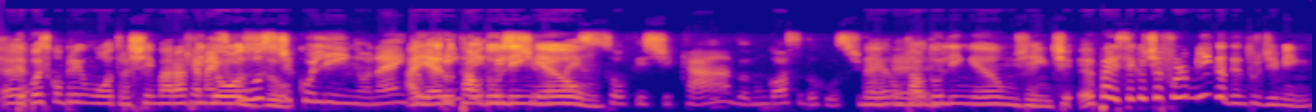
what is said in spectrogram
É. Depois comprei um outro, achei Que é mais maravilhoso. rústico linho, né? Então, Aí era o quem tal do um linhão. mais sofisticado, não gosta do rústico. Daí era um É. tal do linhão, gente. Eu parecia que eu tinha formiga dentro de mim.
